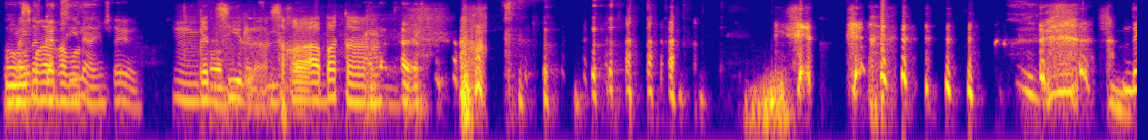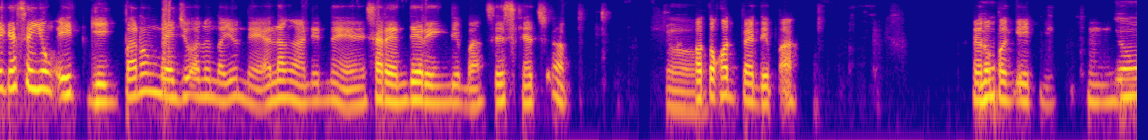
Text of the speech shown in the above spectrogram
Kung Mas may mga Godzilla, yun sa'yo. Mm, Godzilla, Godzilla. saka Avatar. avatar. Hindi kasi yung 8 gig, parang medyo ano na yun eh, alanganin na eh, sa rendering, di ba? Sa SketchUp. Oo. AutoCAD pwede pa. Pero Yung- pag 8 gig, mm, Yung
